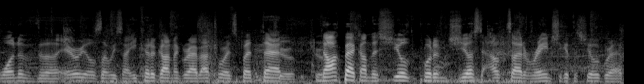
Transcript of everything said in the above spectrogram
one of the aerials that we saw, he could have gotten a grab afterwards. But that True, true. knockback on the shield put him just outside of range to get the shield grab.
